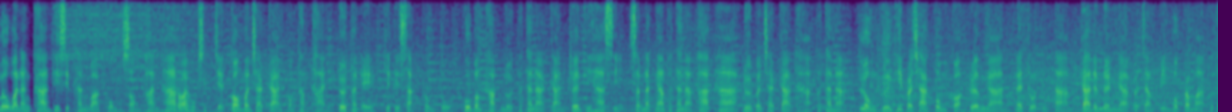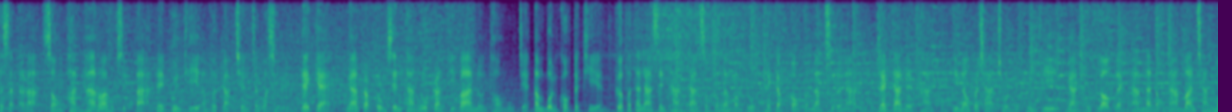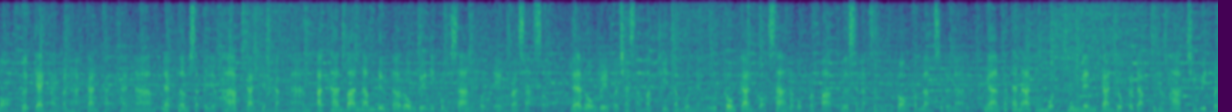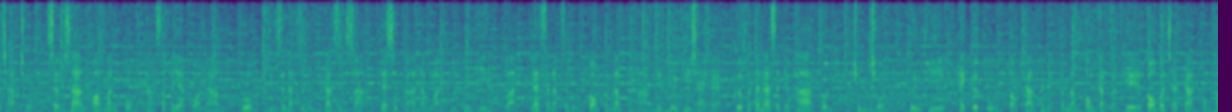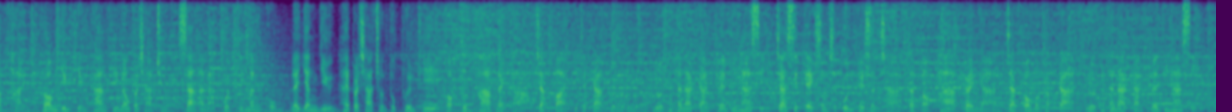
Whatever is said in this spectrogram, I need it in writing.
เมื่อวันอังคารที่ 10 ธันวาคม 2567 กองบัญชาการกองทัพไทย โดยพันเอกกียรติศักดิ์พรมตวง ผู้บังคับหน่วยพัฒนาการเคลื่อนที่ 54 สำนักงานพัฒนาภาค 5 โดยบัญชาการทหารพัฒนา ลงพื้นที่ประชาคมก่อนเริ่มงาน และตรวจติดตาม การดำเนินงานประจำปีงบประมาณพุทธศักราช 2568 ในพื้นที่อำเภอกาบเชิงจังหวัดสุรินทร์ ได้แก่ งานปรับปรุงเส้นทางลูกรังที่บ้านโนนทองหมู่7ตำบลโคกตะเคียน เพื่อพัฒนาเส้นทางการส่งกำลังบำรุงให้กับกองกำลังสุรนารี และการเดินทางของพี่น้องประชาชนในพื้นที่ งานขุดลอกแหล่งน้ำณหนองน้ำบ้านช้างหมอกเพื่อแก้ไขปัญหาการขาดแคลนน้ำและเพิ่มศักยภาพการเก็บกักน้ำอาคารบ้านน้ำดื่มณโรงเรียนนิคมสร้างตนเองปราสาทสองและโรงเรียนประชาสามัคคีตำบลแหนงวุฒโครงการก่อสร้างระบบประปาเพื่อสนับสนุนกองกำลังสุรนารีงานพัฒนาทั้งหมดมุ่งเน้นการยกระดับคุณภาพชีวิตประชาชน เสริมสร้างความมั่นคงทางทรัพยากรน้ำรวมถึงสนับสนุนการศึกษา และสุขอนามัยในพื้นที่ห่างไกลและสนับสนุนกองกำลังทหารในพื้นที่ชายแดนเพื่อพัฒนาศักยภาพคน ชุมชน พื้นที่ให้เกื้อกูลต่อการผลิตกำลังป้องกันประเทศกองบัญชาการกองทัพไทย พร้อมยืนเคียงข้างพี่น้องประชาชน สร้างอนาคตที่มั่นคง และยั่งยืนให้ประชาชนทุกพื้นที่ขอบคุณภาพและข่าวจากฝ่ายกิจการพลเรือหน่วยพัฒนาการเคลื่อนที่ 54จ่าสิบเอกสมสกุลเพศชชาตัดต่อภาพรายงาน จากกองบังคับการหน่วยพัฒนาการเคลื่อนที่ 54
